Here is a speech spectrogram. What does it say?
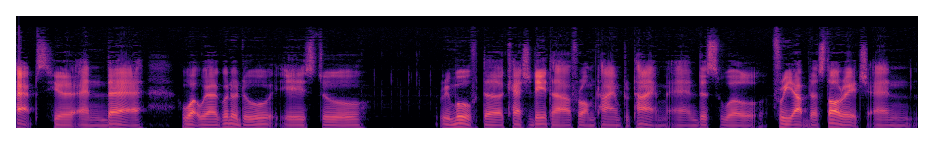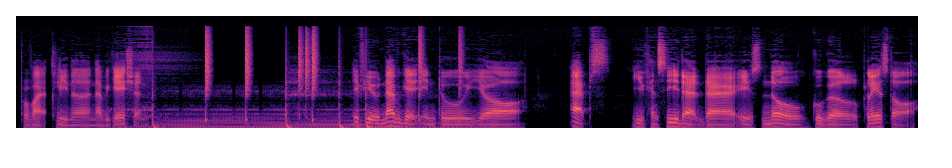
apps here and there, what we are going to do is to remove the cache data from time to time and this will free up the storage and provide cleaner navigation. If you navigate into your apps, you can see that there is no Google Play Store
